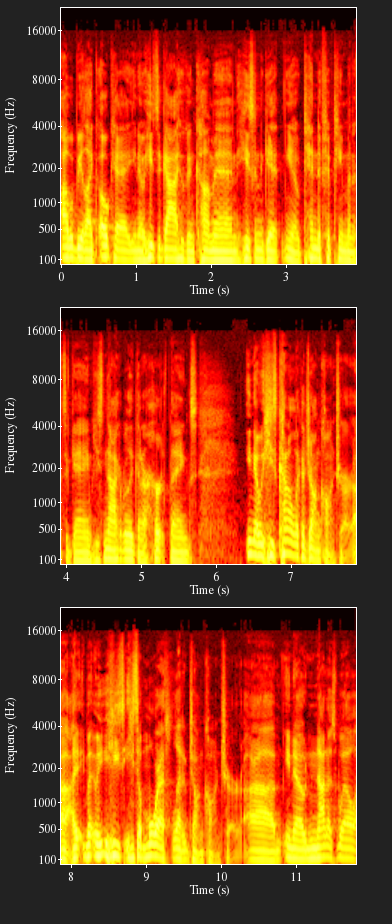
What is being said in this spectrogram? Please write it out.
I would be like, okay, you know, he's a guy who can come in. He's going to get you know ten to fifteen minutes a game. He's not really going to hurt things. You know, he's kind of like a John Konchar. Uh, I, he's he's a more athletic John Konchar. Um, you know, not as well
